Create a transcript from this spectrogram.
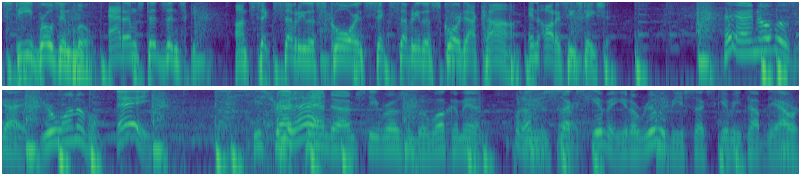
Steve Rosenbloom, Adam Studzinski on 670 The Score and 670thescore.com in Audacy Station. Hey, I know those guys. You're one of them. Hey. He's Trash that. Panda. I'm Steve Rosenbloom. Welcome in. Put to us in charge. Sucksgiving. It'll really be Sucksgiving, top of the hour.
